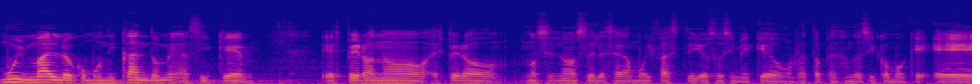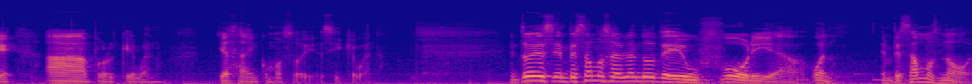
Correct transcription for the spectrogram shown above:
muy malo comunicándome, así que espero no, espero no se, no se les haga muy fastidioso si me quedo un rato pensando así como que, eh, ah, porque bueno, ya saben cómo soy, así que bueno. Entonces empezamos hablando de euforia, bueno, empezamos no,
